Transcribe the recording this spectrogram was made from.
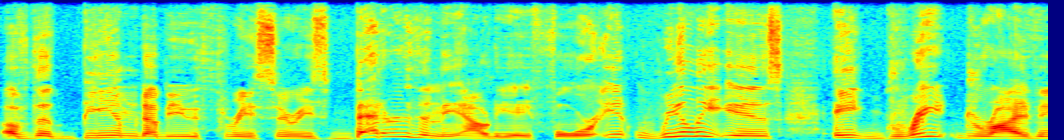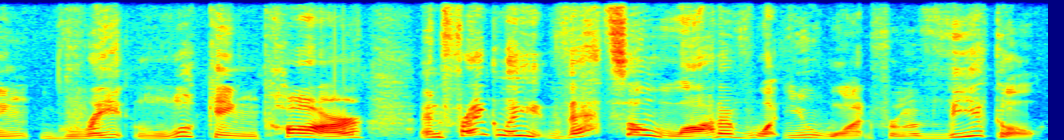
of the BMW 3 Series, better than the Audi A4. It really is a great driving, great looking car. And frankly, that's a lot of what you want from a vehicle.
